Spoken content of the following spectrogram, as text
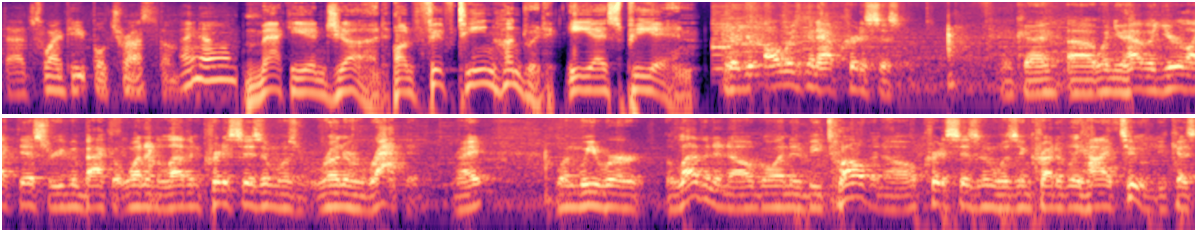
That's why people trust them. I know. Mackey and Judd on E 1500 ESPN. You know, you're always going to have criticism. Okay, uh, when you have a year like this, or even back at one and eleven, criticism was running rapid, right? When we were 11 and 0, going to be 12 and 0, criticism was incredibly high too. Because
